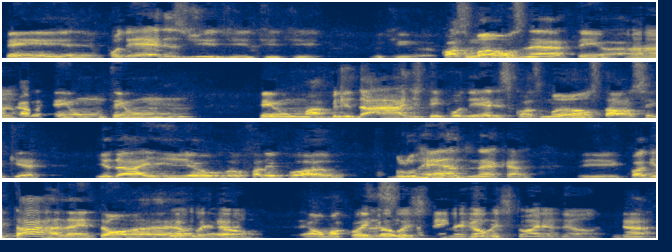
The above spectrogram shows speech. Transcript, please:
tem eh, poderes de, de, de, de de, com as mãos, né? Tem, uhum. O cara tem um, tem um, tem uma habilidade, tem poderes com as mãos, tal, não sei o quê. E daí eu, eu falei, pô, Blue Hand, né, cara? E com a guitarra, né? Então é, é, é uma coisa legal, assim, legal que... a história dela. É,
